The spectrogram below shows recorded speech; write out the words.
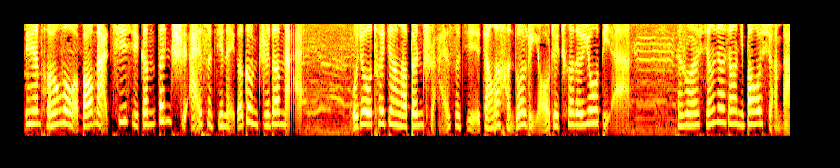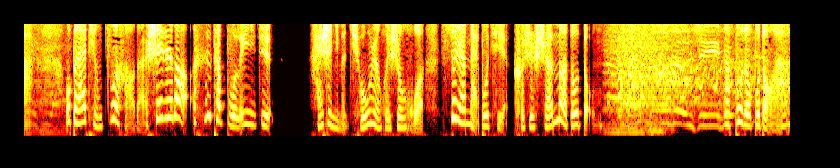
今天朋友问我宝马七系跟奔驰 S 级哪个更值得买，我就推荐了奔驰 S 级，讲了很多理由，这车的优点。他说行行行，你帮我选吧。我本来挺自豪的，谁知道他补了一句，还是你们穷人会生活，虽然买不起，可是什么都懂。那不得不懂啊。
